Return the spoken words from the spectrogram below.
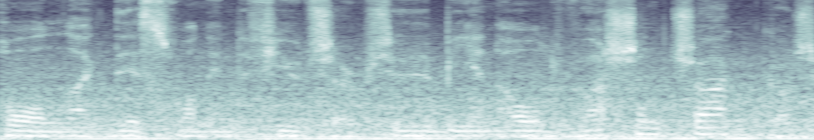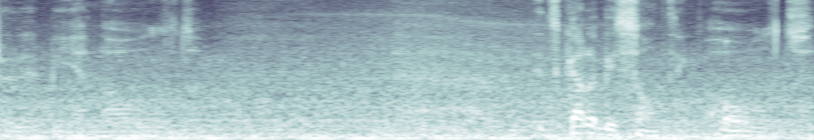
haul like this one in the future? Should it be an old Russian truck or should it be an old? Uh, it's got to be something old,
